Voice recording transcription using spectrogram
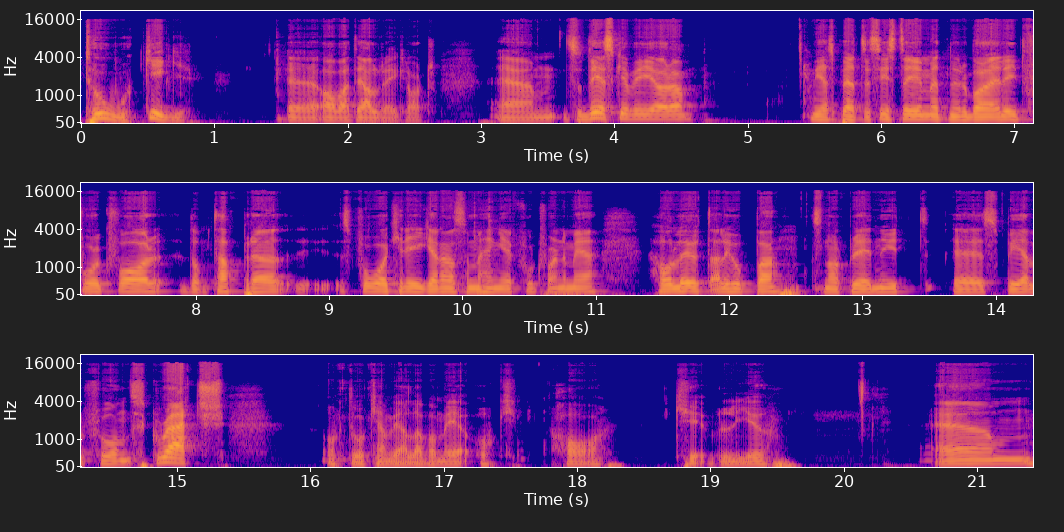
tokig eh, av att det aldrig är klart. Um, så det ska vi göra. Vi har spelat det sista gymmet, nu är det bara Elite Four kvar. De tappra eh, få krigarna som hänger fortfarande med. Håll ut allihopa. Snart blir det ett nytt eh, spel från scratch. Och då kan vi alla vara med och ha kul ju. Um,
